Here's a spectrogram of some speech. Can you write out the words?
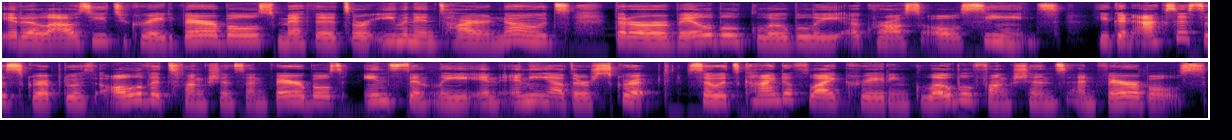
it allows you to create variables, methods, or even entire nodes that are available globally across all scenes. You can access the script with all of its functions and variables instantly in any other script, so it's kind of like creating global functions and variables.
